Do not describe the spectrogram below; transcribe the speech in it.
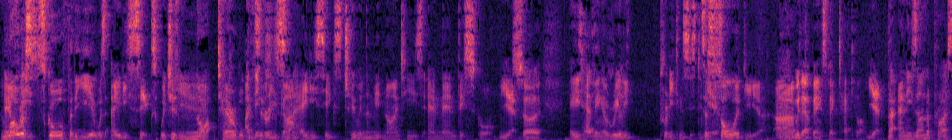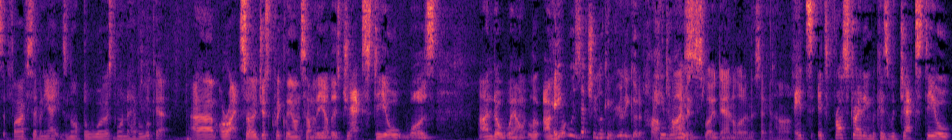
Lowest every- score for the year was 86, which is Yeah. not terrible I think considering he's some. gone 86, two in the mid 90s, and then this score. Yeah. So he's having a really pretty consistent year. It's a year solid year. Um, without being spectacular. Yeah, but and he's underpriced at five seventy eight. Is not the worst one to have a look at. Um, all right, so just quickly on some of the others. Jack Steele was underwhelmed. Look, I'm, He was actually looking really good at half time and slowed down a lot in the second half. it's it's frustrating because with Jack Steele,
